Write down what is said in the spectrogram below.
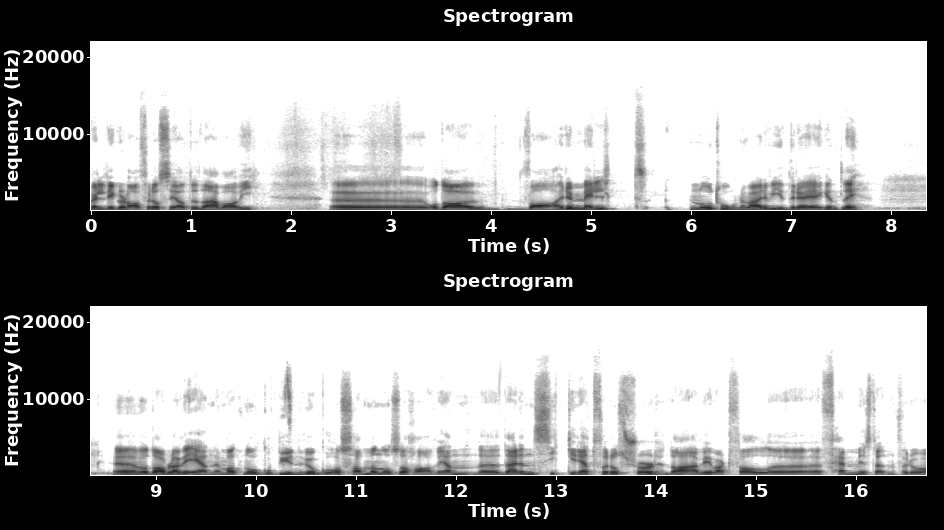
veldig glad for å se at det der var vi. Og da var det meldt noe tornevær videre, egentlig. Uh, og da ble vi enige om at nå begynner vi å gå sammen, og så har vi en uh, Det er en sikkerhet for oss sjøl. Da er vi i hvert fall fem istedenfor å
